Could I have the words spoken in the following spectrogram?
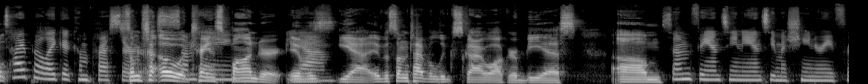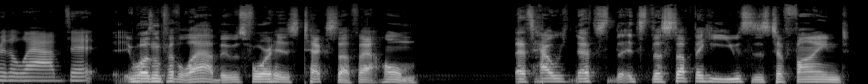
don't- type of like a compressor. some ti- oh a transponder it Yeah. was yeah it was some type of luke skywalker bs um Some fancy Nancy machinery for the lab that it wasn't for the lab it was for his tech stuff at home that's how he, that's it's the stuff that he uses to find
